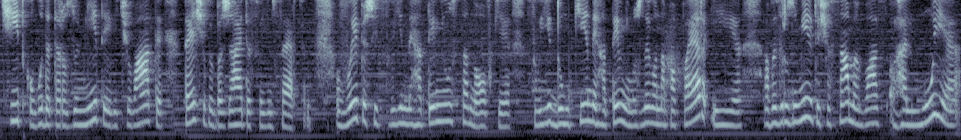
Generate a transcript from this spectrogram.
чітко будете розуміти і відчувати те, що ви бажаєте своїм серцем. Випишіть свої негативні установки, свої думки негативні, можливо, на папер, і ви зрозумієте, що саме вас гальмує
